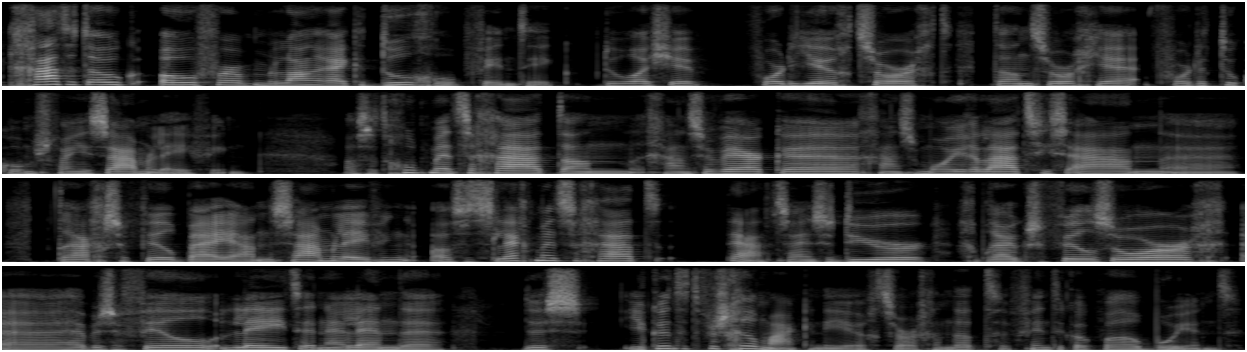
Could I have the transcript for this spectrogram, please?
gaat het ook over een belangrijke doelgroep, vind ik. Ik bedoel, als je voor de jeugd zorgt, dan zorg je voor de toekomst van je samenleving. Als het goed met ze gaat, dan gaan ze werken, gaan ze mooie relaties aan, uh, dragen ze veel bij aan de samenleving. Als het slecht met ze gaat, ja, zijn ze duur, gebruiken ze veel zorg, uh, hebben ze veel leed en ellende. Dus je kunt het verschil maken in de jeugdzorg en dat vind ik ook wel boeiend.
